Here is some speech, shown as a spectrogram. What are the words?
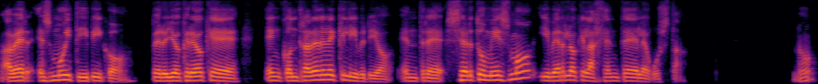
A ver, es muy típico, pero yo creo que encontrar el equilibrio entre ser tú mismo y ver lo que la gente le gusta. ¿No?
